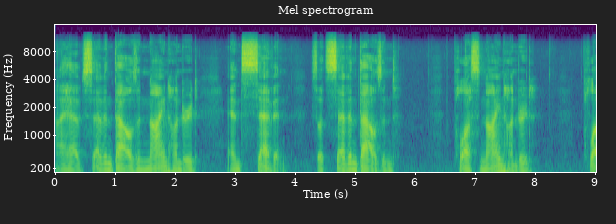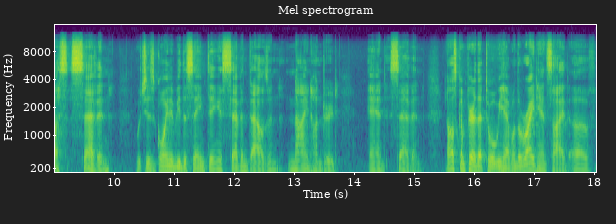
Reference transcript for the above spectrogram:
I have 7,907. So it's 7,000 plus 900 plus 7, which is going to be the same thing as 7,907. Now let's compare that to what we have on the right-hand side of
